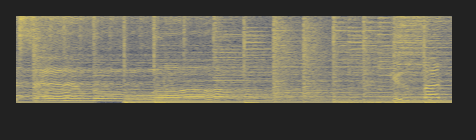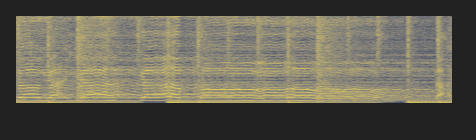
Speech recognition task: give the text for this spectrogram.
semua Kepada gaya kapo Tak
